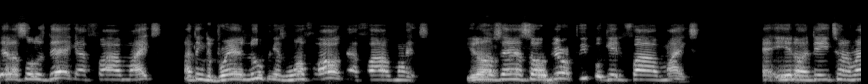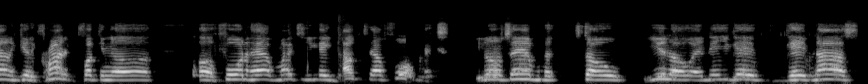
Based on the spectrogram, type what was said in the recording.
De La Soul is dead got five mics. I think the Brand Nubian one for all got five mics. You know what I'm saying? So there are people getting five mics. And you know, and then you turn around and get a chronic fucking uh uh four and a half mics, and you get Douglas have four mics. You know what I'm saying? But so, you know, and then you gave gave Nas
